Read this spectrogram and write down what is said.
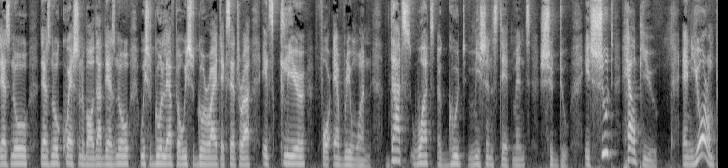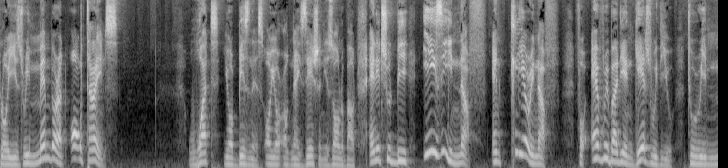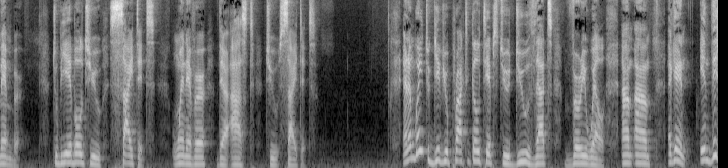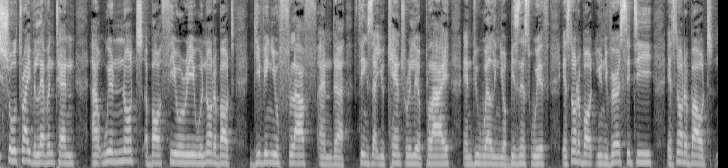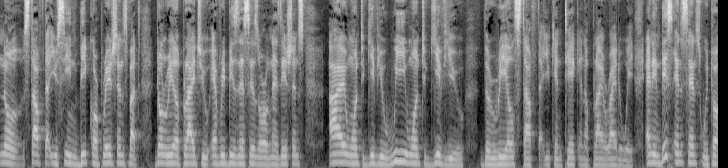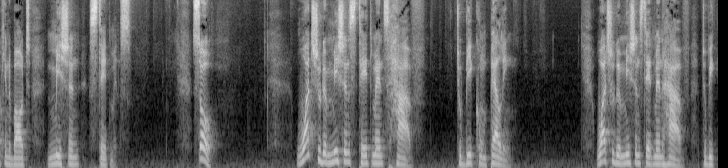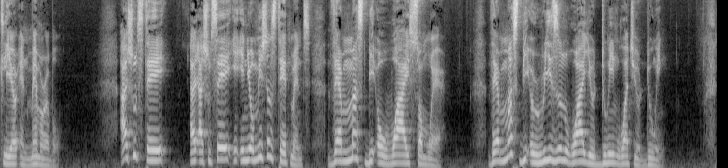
There's no there's no question about that. There's no we should go left or we should go right, etc. It's clear for everyone. That's what a good mission statement should do. It should help you and your employees remember at all times what your business or your organization is all about. And it should be easy enough and clear enough for everybody engaged with you to remember, to be able to cite it whenever they're asked to cite it. And I'm going to give you practical tips to do that very well. Um, um, again, in this show, Thrive 1110, uh, we're not about theory. We're not about giving you fluff and uh, things that you can't really apply and do well in your business with. It's not about university. It's not about you know, stuff that you see in big corporations but don't really apply to every businesses or organizations. I want to give you, we want to give you the real stuff that you can take and apply right away. And in this instance, we're talking about mission statements. So, what should a mission statement have to be compelling? What should a mission statement have to be clear and memorable? I should stay I, I should say in your mission statement, there must be a why somewhere. There must be a reason why you're doing what you're doing.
